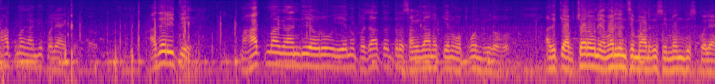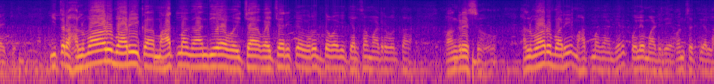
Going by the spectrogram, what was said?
ಮಹಾತ್ಮ ಗಾಂಧಿ ಕೊಲೆ ಆಯಿತು. ಅದೇ ರೀತಿ ಮಹಾತ್ಮ ಗಾಂಧಿ ಅವರು ಏನು ಪ್ರಜಾತಂತ್ರ ಸಂವಿಧಾನಕ್ಕೇನು ಒಪ್ಕೊಂಡಿದ್ರು ಅದಕ್ಕೆ ಅಪಚಾರವನ್ನು ಎಮರ್ಜೆನ್ಸಿ ದಿವಸ ಇನ್ನೊಂದು ದಿವಸ ಕೊಲೆ ಆಯಿತು. ಈ ಥರ ಹಲವಾರು ಬಾರಿ ಕ ಮಹಾತ್ಮ ಗಾಂಧಿಯ ವೈಚಾ, ವೈಚಾರಿಕ ವಿರುದ್ಧವಾಗಿ ಕೆಲಸ ಮಾಡಿರುವಂಥ ಕಾಂಗ್ರೆಸ್ಸು ಹಲವಾರು ಬಾರಿ ಮಹಾತ್ಮ ಗಾಂಧಿಯನ್ನು ಕೊಲೆ ಮಾಡಿದೆ ಒಂದು ಸತಿ ಅಲ್ಲ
